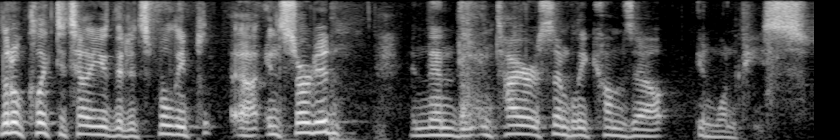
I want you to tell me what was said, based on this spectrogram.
Little click to tell you that it's fully uh, inserted, and then the entire assembly comes out in one piece.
